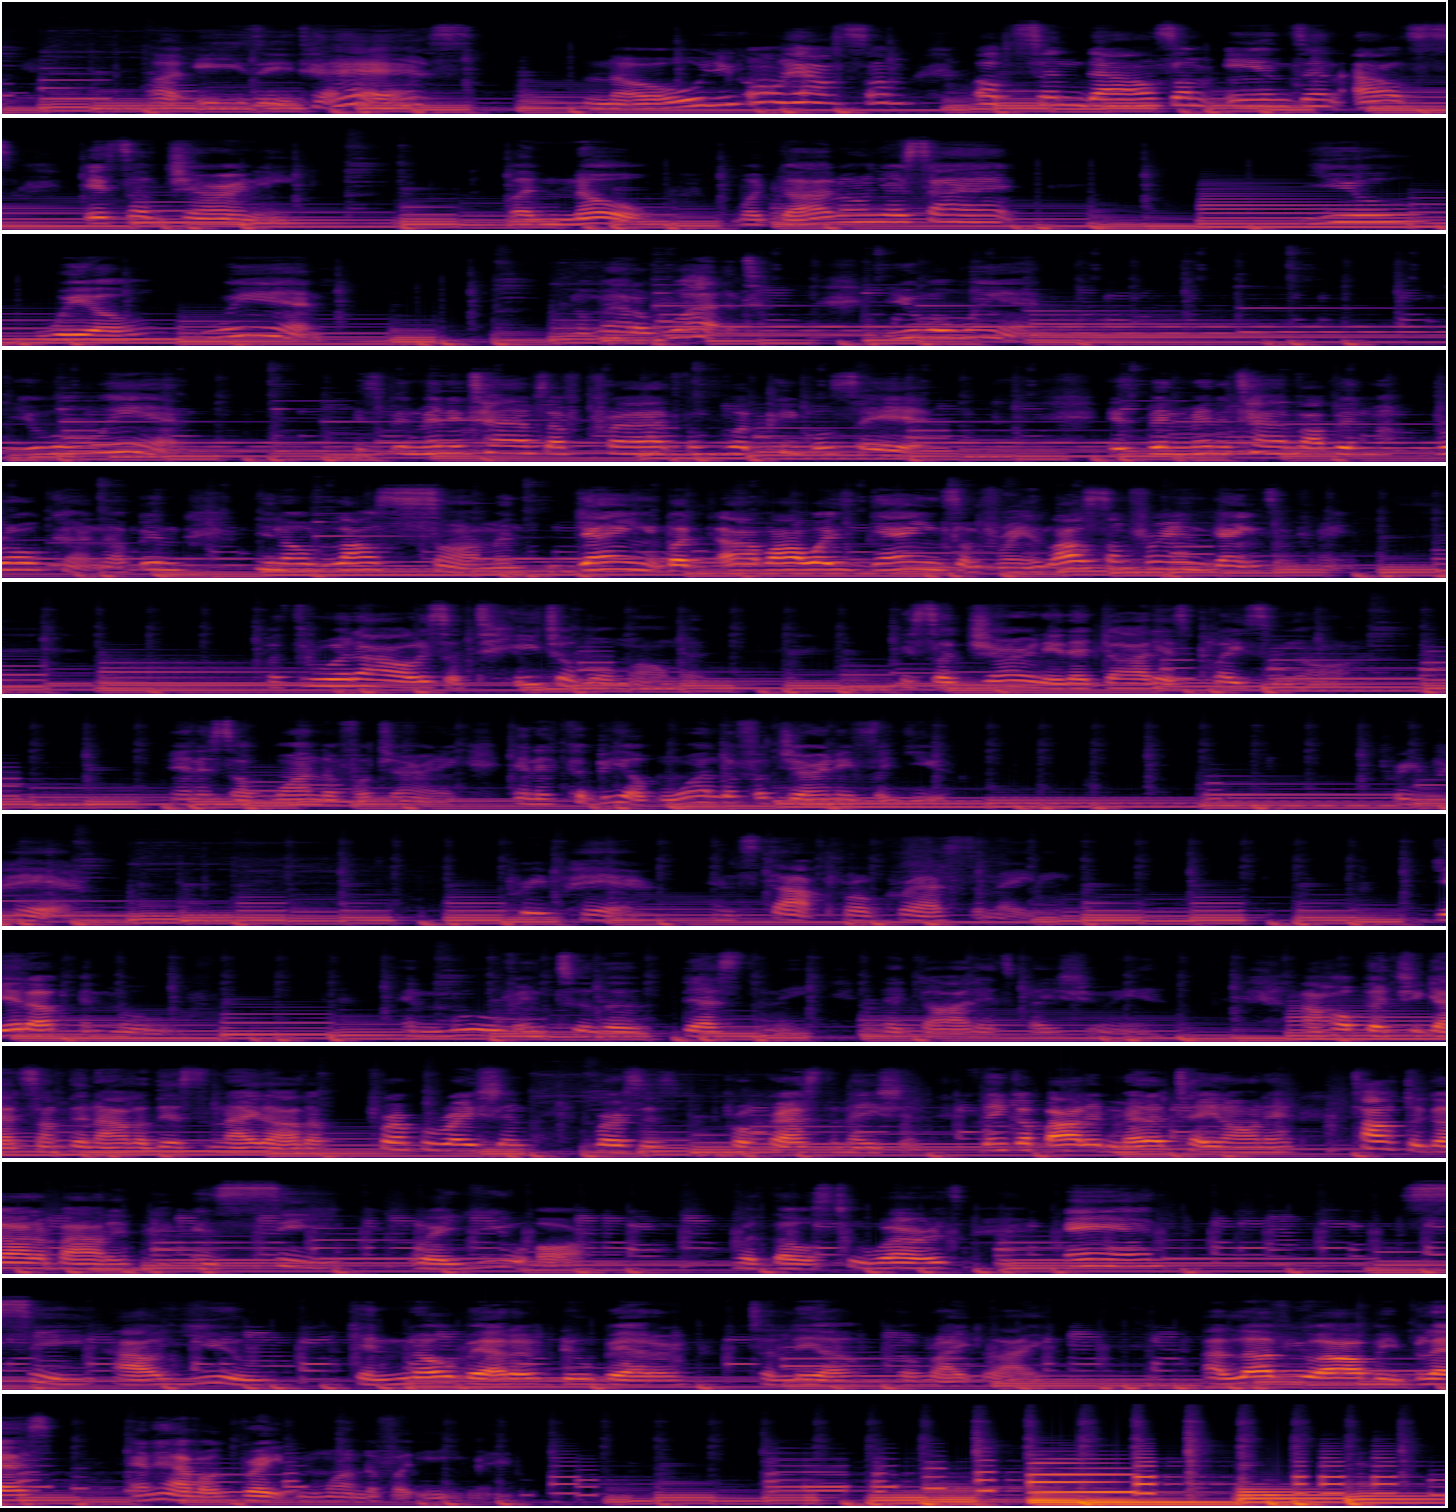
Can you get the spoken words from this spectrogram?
an easy task. No, you're going to have some ups and downs, some ins and outs. It's a journey. But know, with God on your side, you will win. No matter what, you will win. You will win. It's been many times I've cried for what people said. It's been many times I've been broken. I've been, you know, lost some and gained, but I've always gained some friends. Lost some friends, gained some friends. But through it all, it's a teachable moment. It's a journey that God has placed me on. And it's a wonderful journey. And it could be a wonderful journey for you. Prepare. Prepare and stop procrastinating. Get up and move. And move into the destiny that God has placed you in. I hope that you got something out of this tonight, out of preparation versus procrastination. Think about it, meditate on it, talk to God about it, and see where you are with those two words and see how you can know better, do better to live the right life. I love you all. Be blessed and have a great and wonderful evening. Thank you.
